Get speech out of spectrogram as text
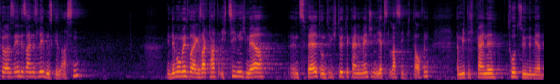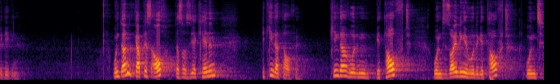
für das Ende seines Lebens gelassen. In dem Moment, wo er gesagt hat, ich ziehe nicht mehr ins Feld und ich töte keine Menschen, jetzt lasse ich mich taufen, damit ich keine Todsünde mehr begegne. Und dann gab es auch, das was Sie erkennen, die Kindertaufe. Kinder wurden getauft und Säulinge wurden getauft und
